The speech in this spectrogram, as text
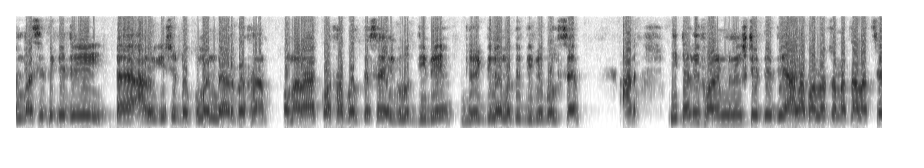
এম্বাসি থেকে যেই আরও কিছু ডকুমেন্ট দেওয়ার কথা, ওনারা কথা বলতেছে, এগুলো দিবে দু একদিনের মধ্যে দিবে বলছে। আর ইতালি ফরেন মিনিস্ট্রিতে যে আলাপ আলোচনা চালাচ্ছে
